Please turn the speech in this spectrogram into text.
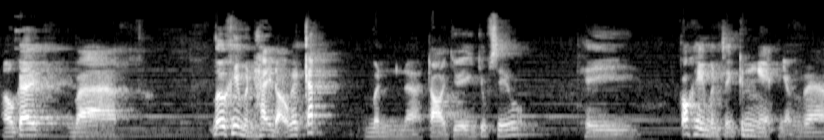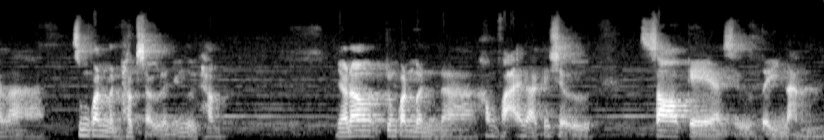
Ok, và đôi khi mình thay đổi cái cách mình à, trò chuyện chút xíu thì có khi mình sẽ kinh ngạc nhận ra là xung quanh mình thật sự là những người thân do đó xung quanh mình là không phải là cái sự so kè sự tị nạnh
